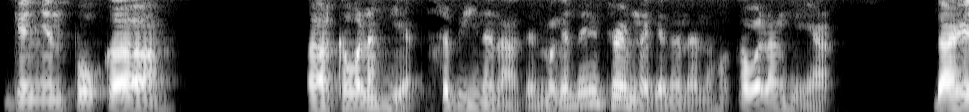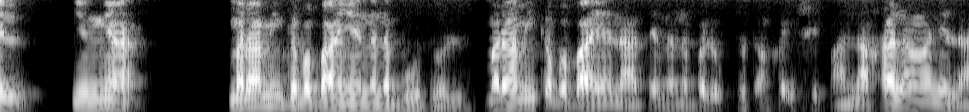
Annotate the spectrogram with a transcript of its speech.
ganyan po ka uh, kawalang hiya, sabihin na natin. Maganda yung term na ganun, ano, kawalang hiya. Dahil, yun nga, maraming kababayan na nabudol, maraming kababayan natin na nabaluktot ang kaisipan na akala nga nila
